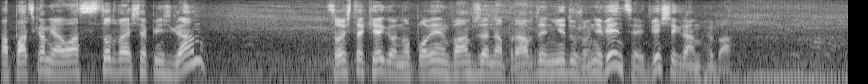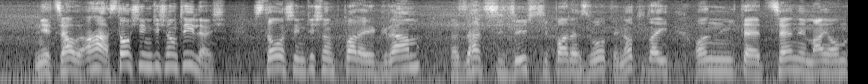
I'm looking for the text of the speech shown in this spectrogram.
a paczka miała 125 gram? Coś takiego, no powiem Wam, że naprawdę niedużo, nie więcej, 200 gram chyba. Niecałe, aha, 180 ileś. 180 parę gram za 30 parę złotych. No tutaj oni te ceny mają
